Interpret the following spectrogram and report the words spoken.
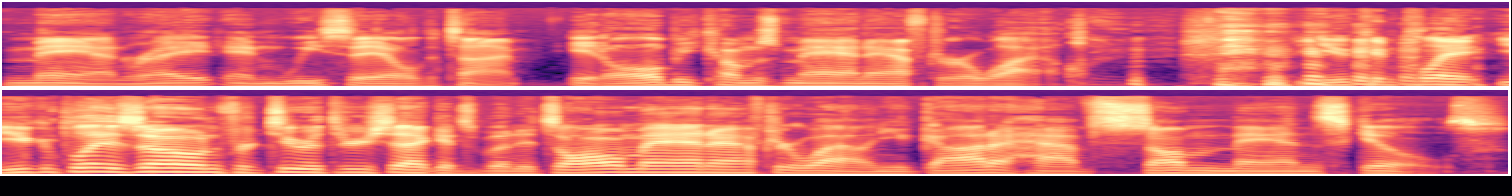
man, right? And we say all the time, it all becomes man after a while. you can play you can play zone for 2 or 3 seconds, but it's all man after a while and you got to have some man skills.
